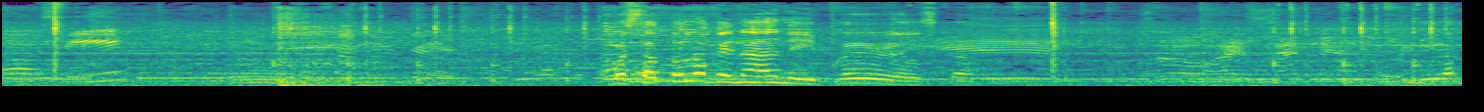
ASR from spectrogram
oh, see? Basta tulog kay nani, prayer reels ka. Sige lang.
